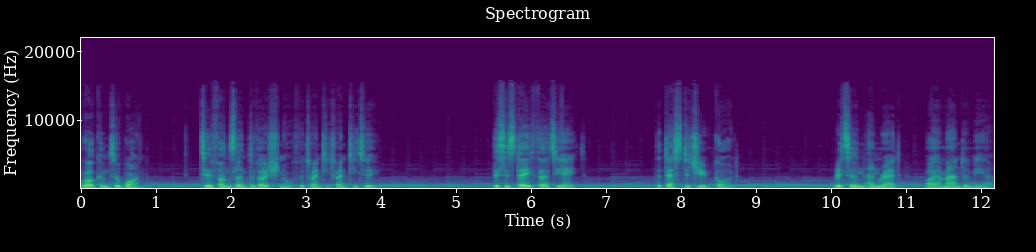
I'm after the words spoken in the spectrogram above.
Welcome to 1, Tearfund's Lent Devotional for 2022. This is day 38, The Destitute God. Written and read by Amanda Mia.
